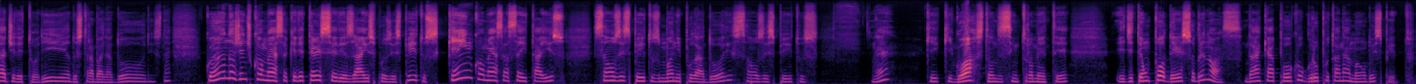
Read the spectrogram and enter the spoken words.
da diretoria, dos trabalhadores. Né? Quando a gente começa a querer terceirizar isso para os espíritos, quem começa a aceitar isso são os espíritos manipuladores, são os espíritos né, que, que gostam de se intrometer e de ter um poder sobre nós. Daqui a pouco o grupo está na mão do espírito.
